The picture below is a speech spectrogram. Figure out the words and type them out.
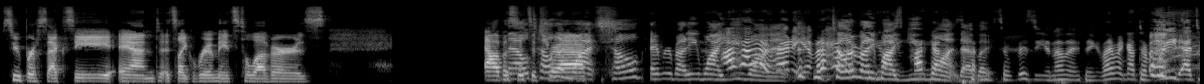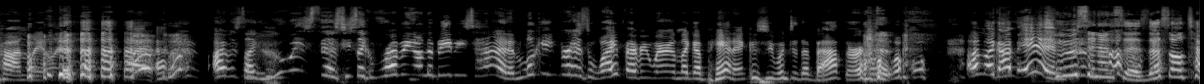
super sexy and it's like roommates to lovers. Now Opposites tell them why. attract. Tell everybody why you I want haven't it. read it yet, but I tell haven't- everybody why you want that. kept me But so busy and other things. I haven't got to read a ton lately. I was like, "Who is this?" He's like rubbing on the baby's head and looking for his wife everywhere in like a panic because she went to the bathroom. I'm like, "I'm in." two sentences. That's all. Te-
